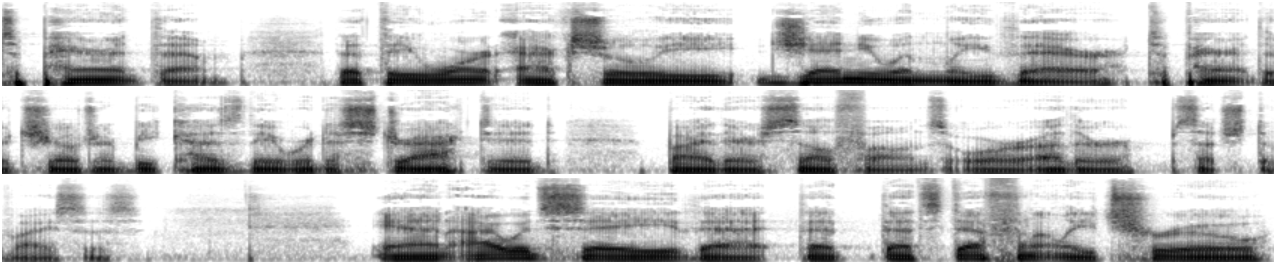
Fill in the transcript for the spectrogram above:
to parent them, that they weren't actually genuinely there to parent their children because they were distracted by their cell phones or other such devices. And I would say that, that that's definitely true.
